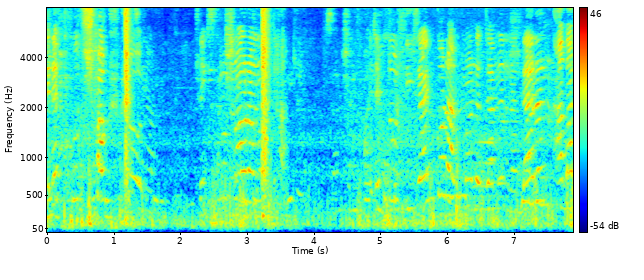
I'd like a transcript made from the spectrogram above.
এটা খুব শক্ত না একটু নরম থাকে একটু ডিজাইন করা আপনারা জানেন না। দাঁড়ান আবার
